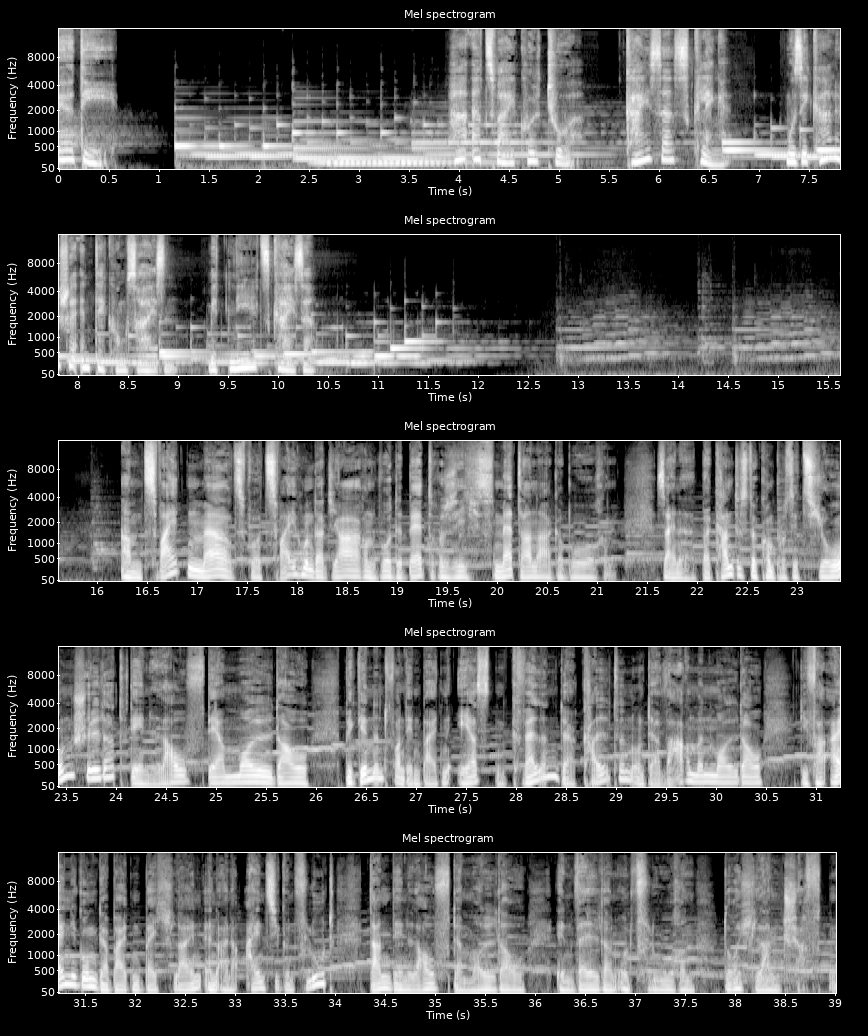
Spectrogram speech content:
ARD HR2 Kultur. Kaisers Klänge. Musikalische Entdeckungsreisen mit Nils Kaiser Am 2. März vor 200 Jahren wurde Bedřich Smetana geboren. Seine bekannteste Komposition schildert den Lauf der Moldau, beginnend von den beiden ersten Quellen, der kalten und der warmen Moldau, die Vereinigung der beiden Bächlein in einer einzigen Flut, dann den Lauf der Moldau in Wäldern und Fluren durch Landschaften.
